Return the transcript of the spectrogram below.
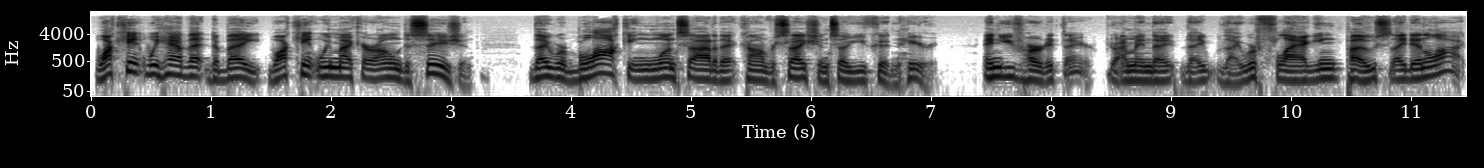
Why can't we have that debate? Why can't we make our own decision? They were blocking one side of that conversation so you couldn't hear it. And you've heard it there. I mean, they, they, they were flagging posts they didn't like.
